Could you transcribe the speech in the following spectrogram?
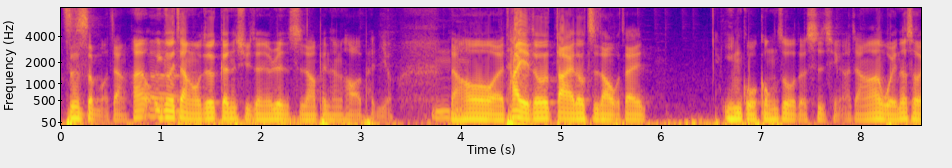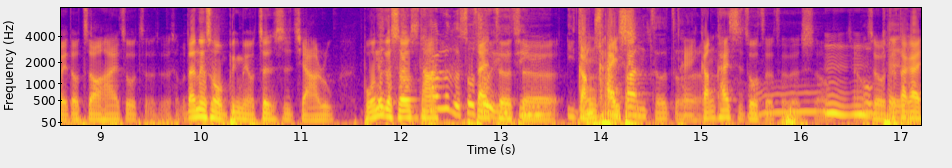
这是什么？这样，啊，因为这样我就跟徐正就认识，然后变成很好的朋友。然后他也都大家都知道我在英国工作的事情啊，这样。然后我那时候也都知道他在做泽泽什么，但那时候我并没有正式加入。不过那个时候是他在泽泽刚开始泽泽，刚开始做泽泽的时候，嗯，所以我就大概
